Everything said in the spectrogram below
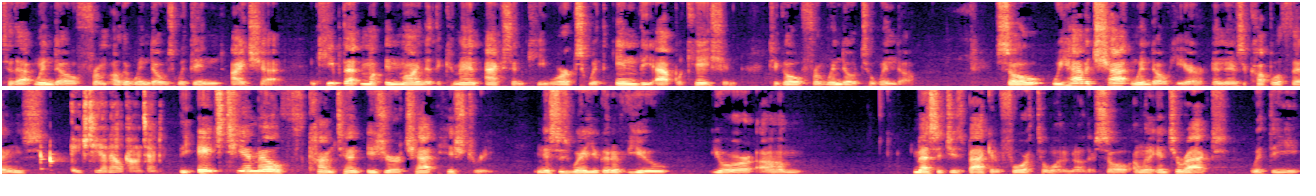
to that window from other windows within iChat. And keep that in mind that the command accent key works within the application to go from window to window. So we have a chat window here, and there's a couple of things. HTML content. The HTML content is your chat history, and this is where you're going to view your um, messages back and forth to one another. So I'm going to interact with the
